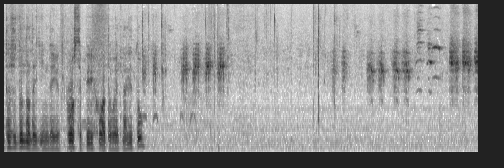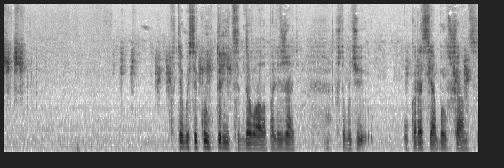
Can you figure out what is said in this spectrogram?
Даже до дна дойти не дает. Просто перехватывает на лету. Хотя бы секунд 30 давала полежать, чтобы у карася был шанс.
